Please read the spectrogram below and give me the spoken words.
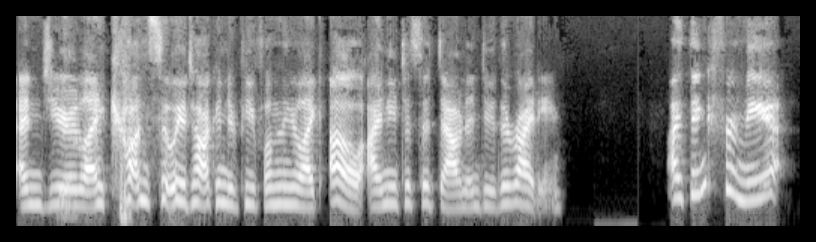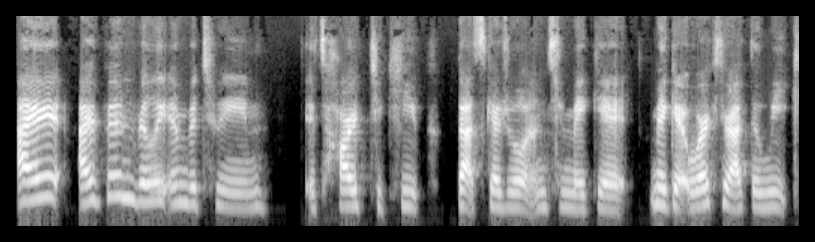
and you're yeah. like constantly talking to people and you're like, oh, I need to sit down and do the writing. I think for me, I I've been really in between. It's hard to keep that schedule and to make it make it work throughout the week.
